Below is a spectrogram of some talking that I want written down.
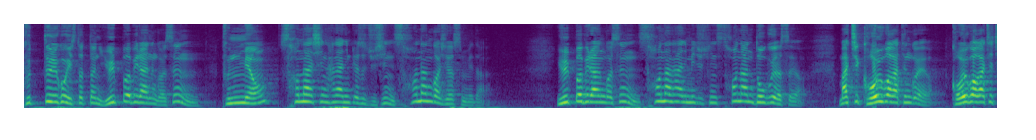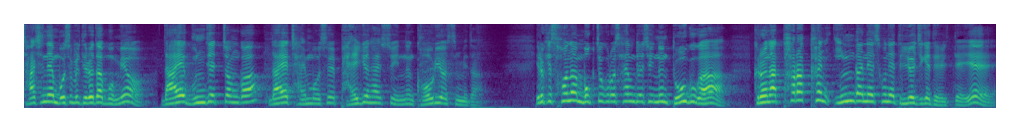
붙들고 있었던 율법이라는 것은 분명 선하신 하나님께서 주신 선한 것이었습니다. 율법이라는 것은 선한 하나님이 주신 선한 도구였어요. 마치 거울과 같은 거예요. 거울과 같이 자신의 모습을 들여다보며 나의 문제점과 나의 잘못을 발견할 수 있는 거울이었습니다. 이렇게 선한 목적으로 사용될 수 있는 도구가 그러나 타락한 인간의 손에 들려지게 될 때에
